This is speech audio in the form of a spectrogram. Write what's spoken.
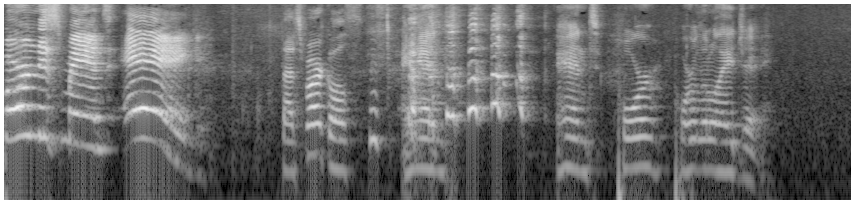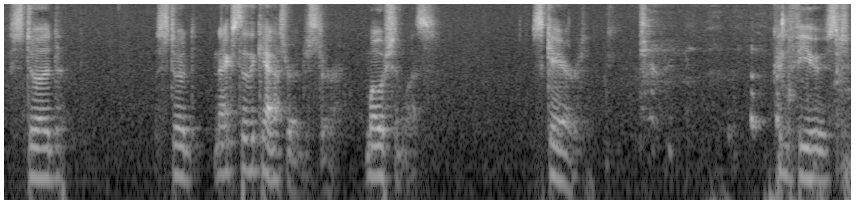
burned this man's egg! That sparkles. And and poor poor little AJ stood stood next to the cash register, motionless, scared, confused,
